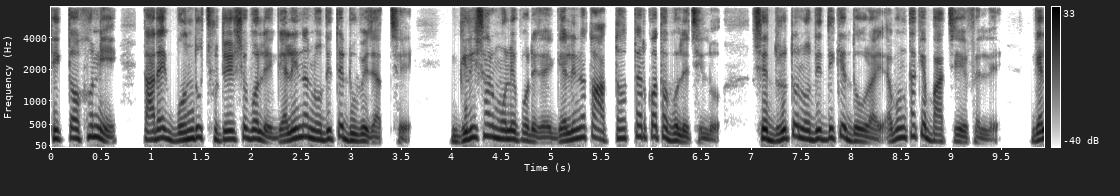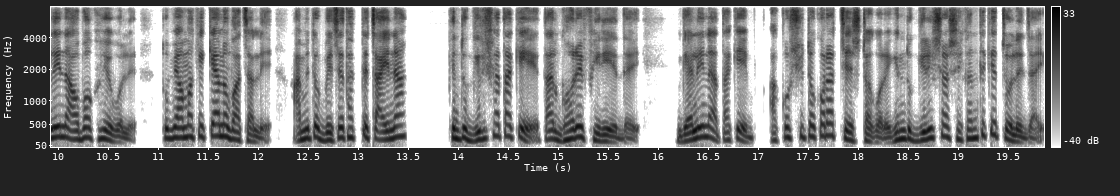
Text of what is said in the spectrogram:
ঠিক তখনই তার এক বন্ধু ছুটে এসে বলে, গ্যালিনা নদীতে ডুবে যাচ্ছে। গিরিশার মনে পড়ে যায়, গ্যালিনা তো আত্মহত্যার কথা বলেছিল। সে দ্রুত নদীর দিকে দৌড়ায় এবং তাকে বাঁচিয়ে ফেলে। গ্যালিনা অবাক হয়ে বলে, তুমি আমাকে কেন বাঁচালে? আমি তো বেঁচে থাকতে চাই না। কিন্তু গিরিশা তাকে তার ঘরে ফিরিয়ে দেয়। গ্যালিনা তাকে আকর্ষিত করার চেষ্টা করে, কিন্তু গিরিশা সেখান থেকে চলে যায়।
